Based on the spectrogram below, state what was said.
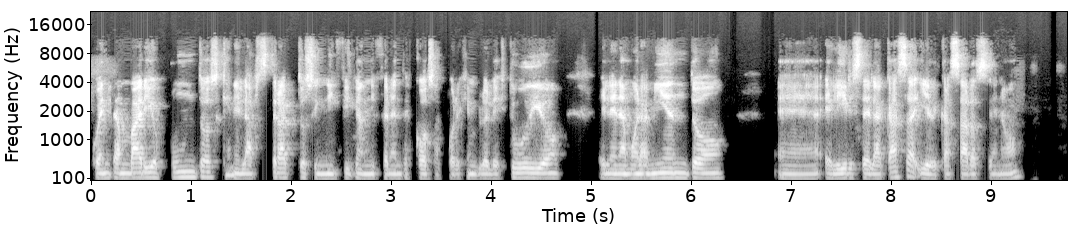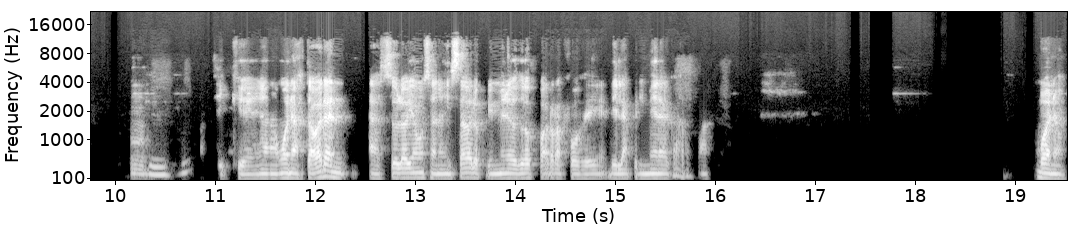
cuentan varios puntos que en el abstracto significan diferentes cosas. Por ejemplo, el estudio, el enamoramiento, eh, el irse de la casa y el casarse, ¿no? Así que, bueno, hasta ahora ah, solo habíamos analizado los primeros dos párrafos de, de la primera carta. Bueno,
